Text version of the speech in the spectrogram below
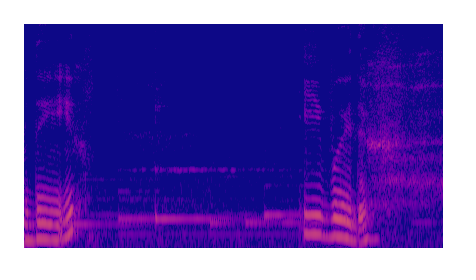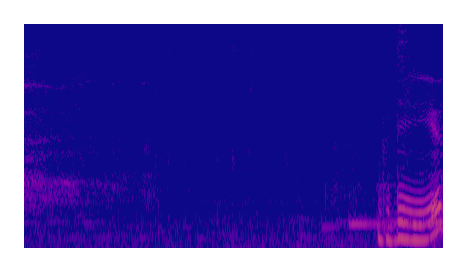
Вдих. І видих. Вдих.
